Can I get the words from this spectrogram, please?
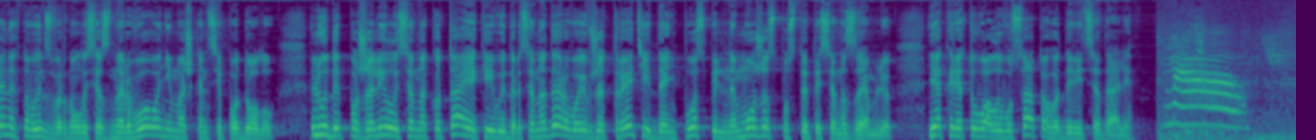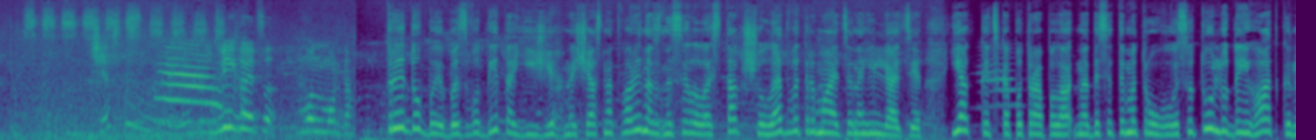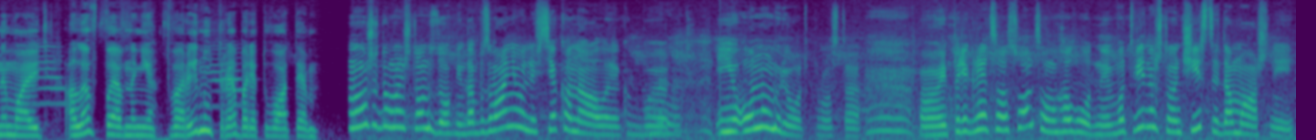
Звичайних новин звернулися знервовані мешканці Подолу. Люди пожалілися на кота, який видерся на дерево, і вже третій день поспіль не може спуститися на землю. Як рятували вусатого, дивіться далі. Двигается. Вон морда. Три доби без води та їжі. Нещасна тварина знесилилась так, що ледве тримається на гілляці. Як кицька потрапила на 10-метрову висоту, люди й гадки не мають, але впевнені, тварину треба рятувати. Мы уже думали, что он сдохнет. Обзванивали все каналы, как бы. И он умрет просто. Э, И перегреться на солнце, он голодный. Вот видно, что он чистый, домашний.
